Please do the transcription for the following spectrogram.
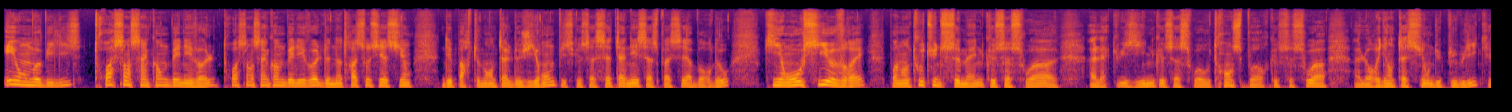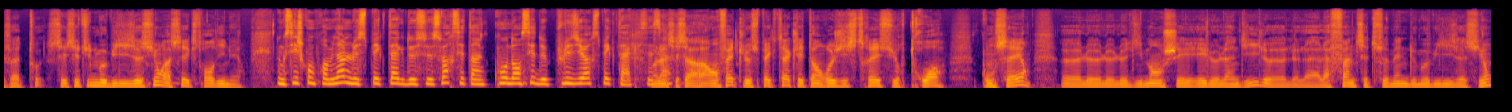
Et on mobilise 350 bénévoles, 350 bénévoles de notre association départementale de Gironde, puisque ça, cette année ça se passait à Bordeaux, qui ont aussi œuvré pendant toute une semaine, que ce soit euh, à la cuisine, que ce soit au transport, que ce soit à l'orientation du public. Enfin, c'est une mobilisation assez extraordinaire. Donc si je comprends bien, le spectacle de ce soir, c'est un condensé de plusieurs spectacles, c'est voilà, ça? c'est ça. En fait, le spectacle est enregistré sur trois concerts, euh, le, le, le, dimanche et, et, le lundi, le, la, la, fin de cette semaine de mobilisation.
